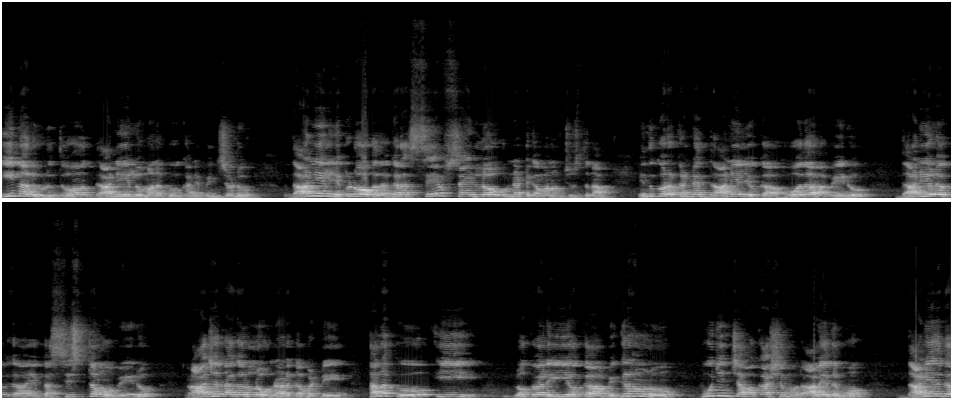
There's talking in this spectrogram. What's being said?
ఈ నలుగురితో దానియేలు మనకు కనిపించడు. దానియలు ఎక్కడో ఒక దగ్గర సేఫ్ సైడ్లో ఉన్నట్టుగా మనం చూస్తున్నాం. ఎందుకొరకంటే దానియేలు యొక్క హోదా వేరు దానియల యొక్క యొక్క సిస్టము వేరు. రాజనగర్లో ఉన్నాడు కాబట్టి తనకు ఈ ఒకవేళ ఈ యొక్క విగ్రహమును పూజించే అవకాశం రాలేదేమో దాని ఎదుట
